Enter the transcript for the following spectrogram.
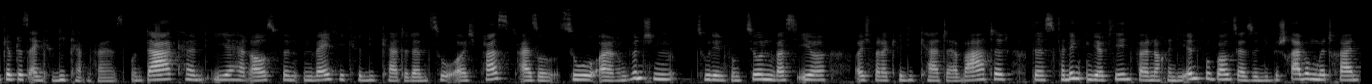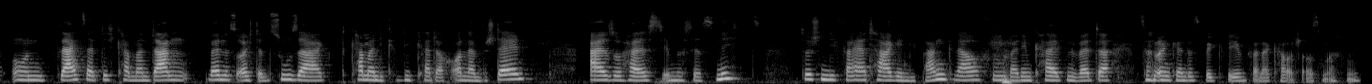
gibt es ein Kreditkartenverhältnis und da könnt ihr herausfinden, welche Kreditkarte denn zu euch passt, also zu euren Wünschen, zu den Funktionen, was ihr euch von der Kreditkarte erwartet. Das verlinken wir auf jeden Fall noch in die Infobox, also in die Beschreibung mit rein und gleichzeitig kann man dann, wenn es euch dann zusagt, kann man die Kreditkarte auch online bestellen. Also heißt, ihr müsst jetzt nicht zwischen die Feiertage in die Bank laufen bei dem kalten Wetter, sondern könnt es bequem von der Couch aus machen.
